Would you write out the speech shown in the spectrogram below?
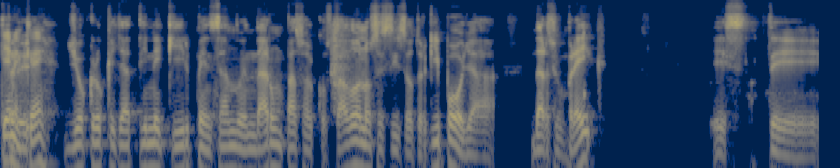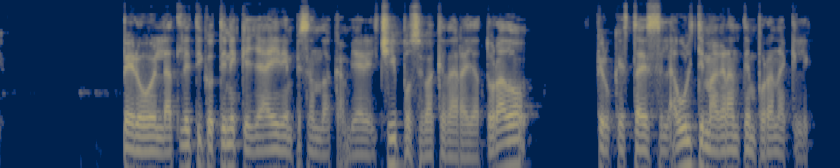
¿Tiene que? Yo creo que ya tiene que ir pensando en dar un paso al costado, no sé si es otro equipo o ya darse un break. Este, pero el Atlético tiene que ya ir empezando a cambiar el chip o se va a quedar ahí atorado. Creo que esta es la última gran temporada que le,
